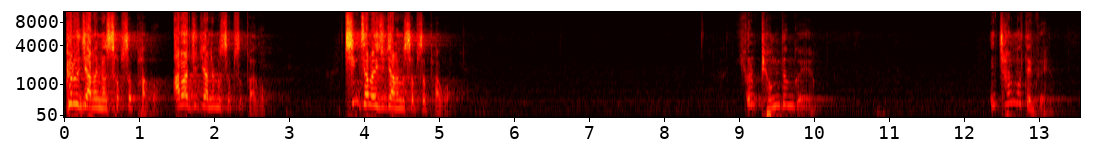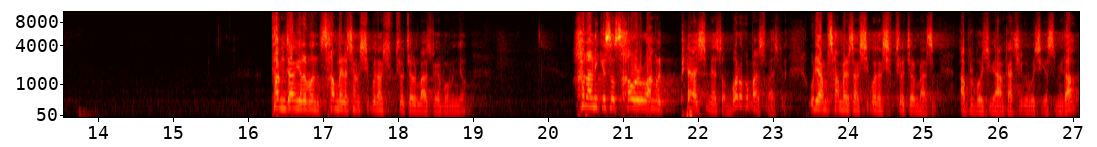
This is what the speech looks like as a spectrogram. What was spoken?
그러지 않으면 섭섭하고 알아주지 않으면 섭섭하고 칭찬해 주지 않으면 섭섭하고 이건 병든 거예요. 잘못된 거예요. 당장 여러분 사무엘상 15장 17절 말씀해 보면요. 하나님께서 사울 왕을 패하시면서 뭐라고 말씀하십니까? 우리 한번 사무엘상 15장 17절 말씀 앞을 보시면 같이 읽어보시겠습니다.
